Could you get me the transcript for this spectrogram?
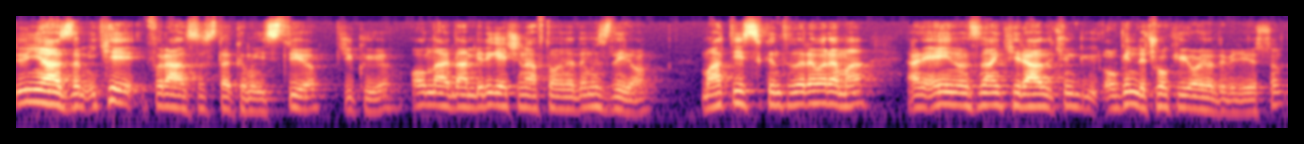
Dün yazdım iki Fransız takımı istiyor Ciku'yu. Onlardan biri geçen hafta oynadığımız Lyon. Maddi sıkıntıları var ama yani en azından kiralı çünkü o gün de çok iyi oynadı biliyorsun.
